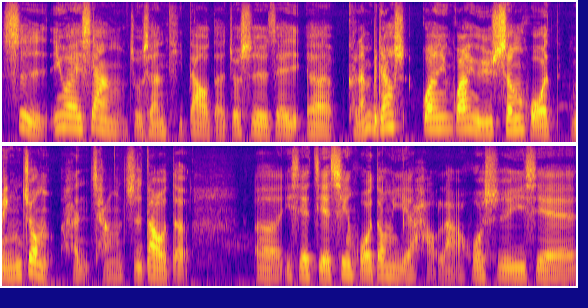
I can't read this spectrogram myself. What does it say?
是因为像主持人提到的，就是这呃，可能比较关于关于生活民众很常知道的。呃，一些节庆活动也好啦，或是一些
